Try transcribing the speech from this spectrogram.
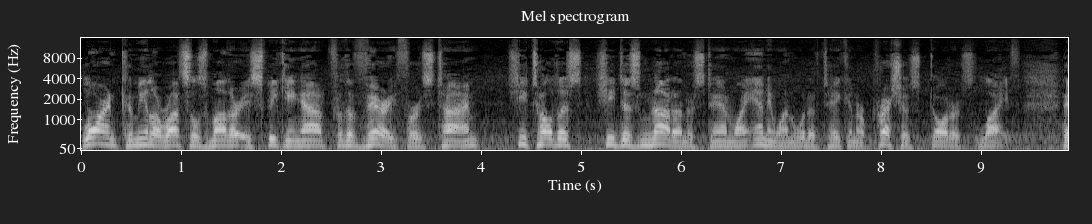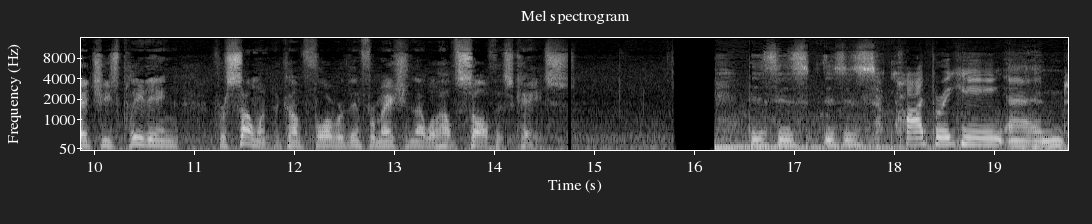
Lauren Kameela Russell's mother is speaking out for the very first time. She told us she does not understand why anyone would have taken her precious daughter's life. And she's pleading for someone to come forward with information that will help solve this case. This is this is heartbreaking and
